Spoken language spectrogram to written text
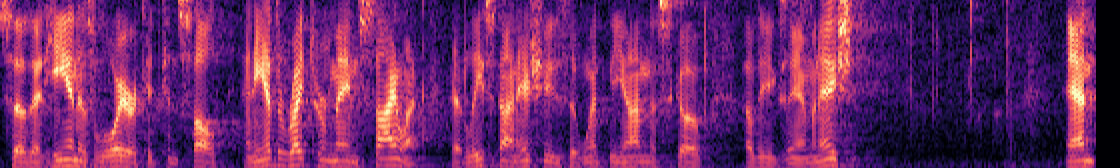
so that he and his lawyer could consult, and he had the right to remain silent, at least on issues that went beyond the scope of the examination. And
